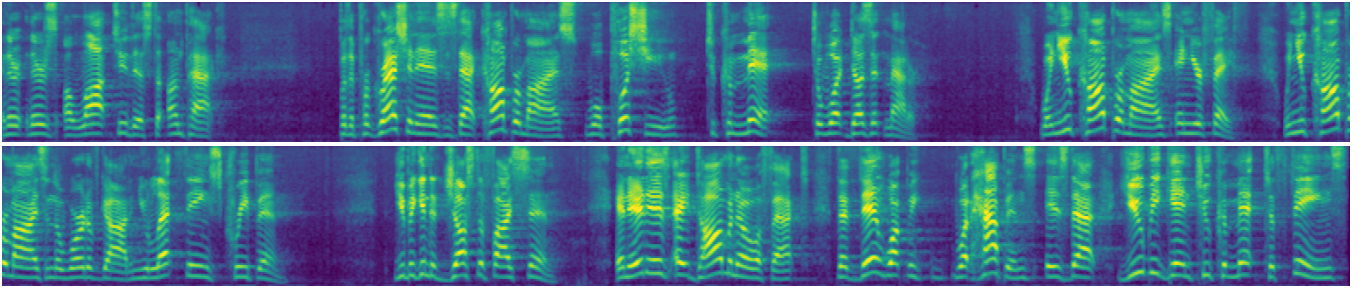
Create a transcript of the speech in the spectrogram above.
and there, there's a lot to this to unpack, but the progression is, is that compromise will push you to commit to what doesn't matter. When you compromise in your faith, when you compromise in the Word of God and you let things creep in, you begin to justify sin. And it is a domino effect that then what, be, what happens is that you begin to commit to things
